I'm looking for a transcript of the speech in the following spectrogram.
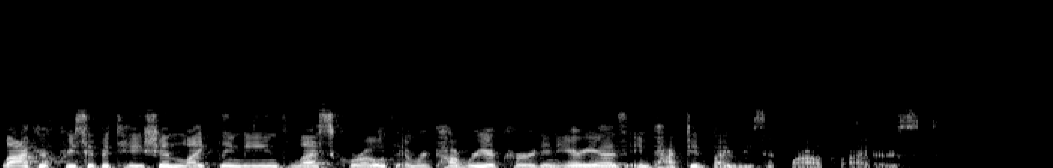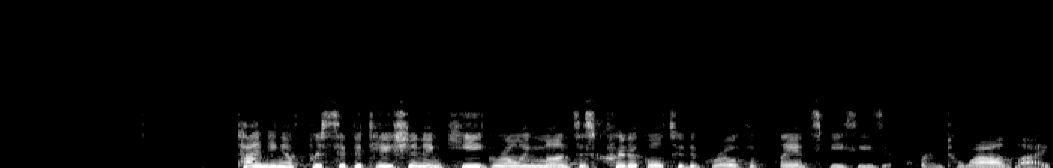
Lack of precipitation likely means less growth and recovery occurred in areas impacted by recent wildfires. Timing of precipitation in key growing months is critical to the growth of plant species important to wildlife.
